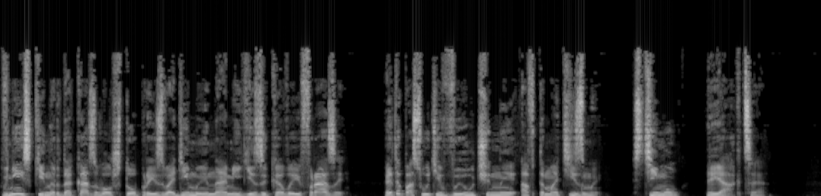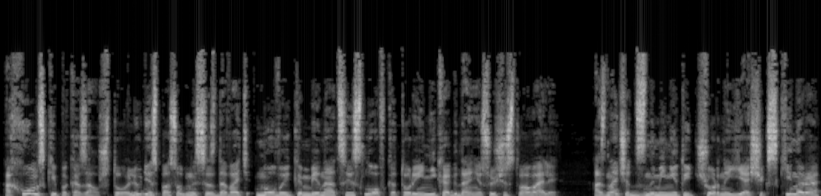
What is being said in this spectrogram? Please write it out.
В ней Скиннер доказывал, что производимые нами языковые фразы – это, по сути, выученные автоматизмы – стимул, реакция. А Хомский показал, что люди способны создавать новые комбинации слов, которые никогда не существовали, а значит, знаменитый черный ящик Скиннера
